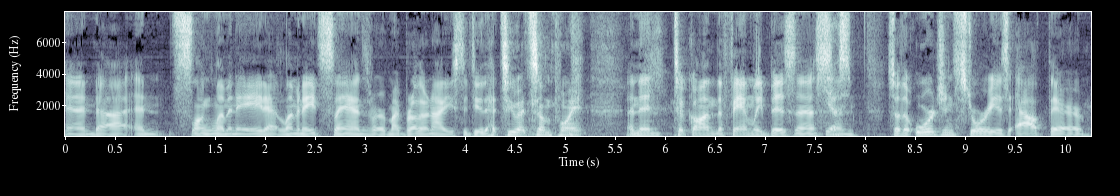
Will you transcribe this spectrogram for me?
and uh, and slung lemonade at lemonade stands, where my brother and I used to do that too at some point, and then took on the family business. Yes. And so the origin story is out there.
